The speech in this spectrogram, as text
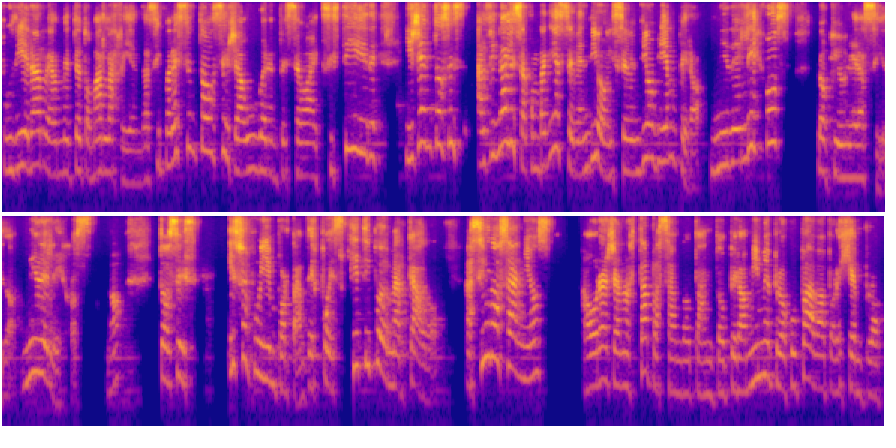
pudiera realmente tomar las riendas. Y para ese entonces ya Uber empezó a existir y ya entonces al final esa compañía se vendió y se vendió bien, pero ni de lejos lo que hubiera sido, ni de lejos, ¿no? Entonces, eso es muy importante. Después, ¿qué tipo de mercado? Hace unos años Ahora ya no está pasando tanto, pero a mí me preocupaba, por ejemplo,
